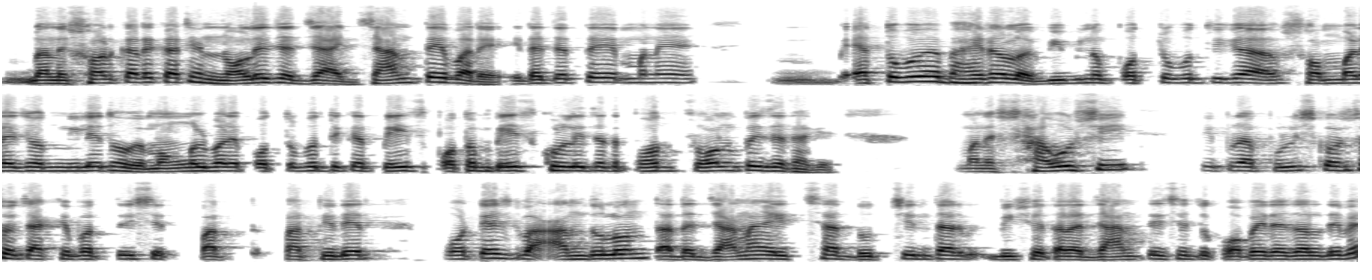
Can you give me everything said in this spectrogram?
মানে সরকারের কাছে নলেজে যায়, জানতে পারে। এটা যাতে মানে এতভাবে ভাইরাল হয়, বিভিন্ন পত্রপত্রিকা সোমবারে যখন মিলিত হবে, মঙ্গলবারে পত্রপত্রিকার পেজ প্রথম পেজ খুললে যাতে ফ্রন্ট পেজে থাকে। মানে সাহসী ত্রিপুরা পুলিশ কনস্টেবল চাকরি প্রার্থীদের প্রটেস্ট বা আন্দোলন, তাদের জানা ইচ্ছা, দুশ্চিন্তার বিষয়ে তারা জানতে যে কবে রেজাল্ট দেবে।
